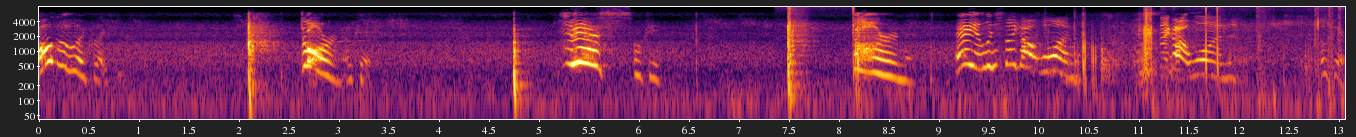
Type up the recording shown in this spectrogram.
I'll go like right here. Darn! Okay. Yes! Okay. Darn! Hey, at least I got one. At least I got one. Okay.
